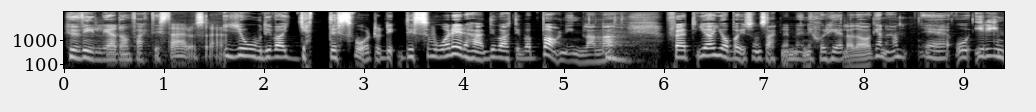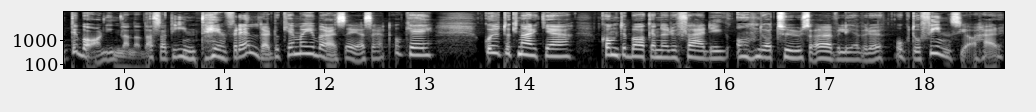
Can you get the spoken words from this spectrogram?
hur villiga de faktiskt är och sådär? Jo, det var jättesvårt och det, det svåra i det här det var att det var barn inblandat. Mm. För att jag jobbar ju som sagt med människor hela dagarna eh, och är det inte barn inblandade, alltså att det inte är föräldrar, då kan man ju bara säga så här att okej, okay, gå ut och knarka, kom tillbaka när du är färdig, om du har tur så överlever du och då finns jag här.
